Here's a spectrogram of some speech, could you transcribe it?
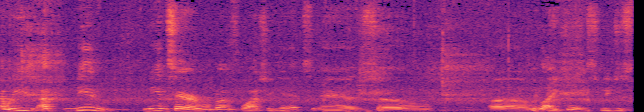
Yeah, we, I, me and me and Sarah, we're both watching it, and so Uh, we liked it. We just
